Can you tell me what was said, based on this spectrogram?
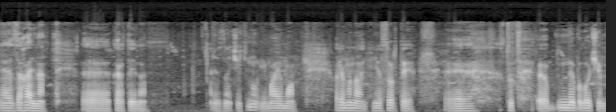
е, загальна е, картина. Значить, ну і маємо ремонантні сорти. Е, Тут е, не було чим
